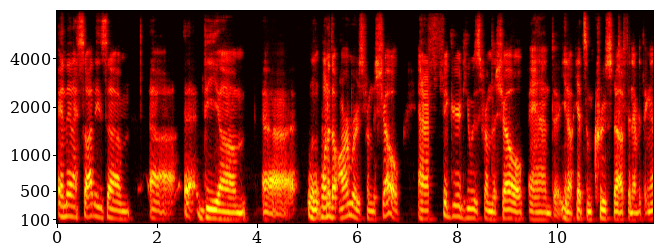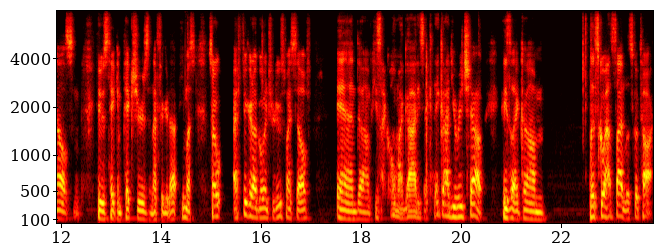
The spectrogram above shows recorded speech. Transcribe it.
And then I saw these um uh the um uh one of the armors from the show and I figured he was from the show and uh, you know he had some crew stuff and everything else and he was taking pictures and I figured out he must so I figured I'll go introduce myself and um, he's like oh my god he's like thank god you reached out he's like um, let's go outside let's go talk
